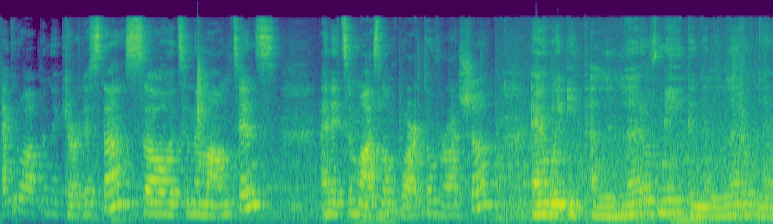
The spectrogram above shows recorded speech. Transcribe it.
I grew up in the Kyrgyzstan, so it's in the mountains, and it's a Muslim part of Russia. And we eat a lot of meat and a lot of lamb.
